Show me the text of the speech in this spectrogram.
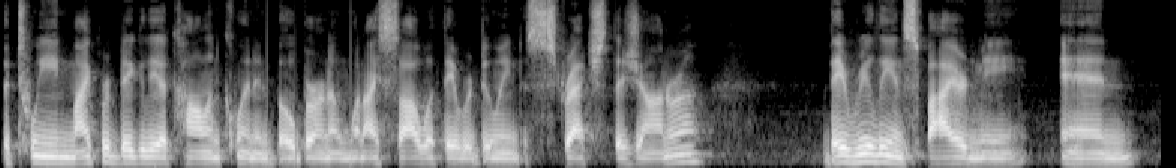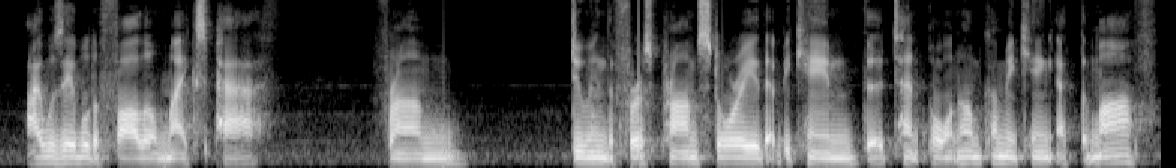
between Mike Birbiglia, Colin Quinn, and Bo Burnham, when I saw what they were doing to stretch the genre, they really inspired me. And I was able to follow Mike's path from doing the first prom story that became the tentpole and Homecoming King at the Moth,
